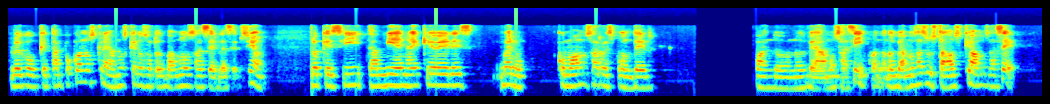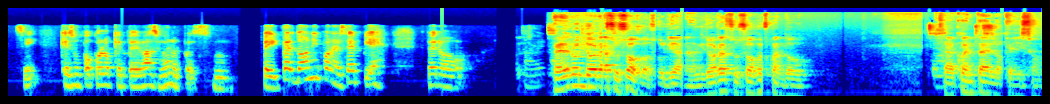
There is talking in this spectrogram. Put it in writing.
Luego que tampoco nos creamos que nosotros vamos a hacer la excepción. Lo que sí también hay que ver es, bueno, cómo vamos a responder cuando nos veamos así, cuando nos veamos asustados, ¿qué vamos a hacer? ¿Sí? Que es un poco lo que Pedro hace, bueno, pues pedir perdón y ponerse de pie, pero Pedro llora sus ojos, Juliana, llora sus ojos cuando se da cuenta de lo que hizo.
